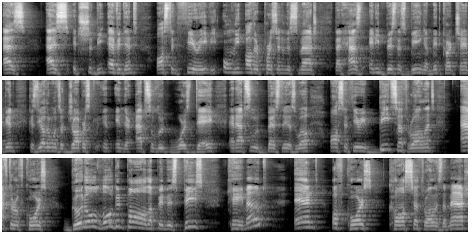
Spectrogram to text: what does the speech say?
as as it should be evident, Austin Theory, the only other person in this match that has any business being a mid card champion, because the other ones are jobbers in, in, their absolute worst day and absolute best day as well. Austin Theory beat Seth Rollins after, of course, good old Logan Paul up in this piece came out and, of course, cost Seth Rollins the match.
